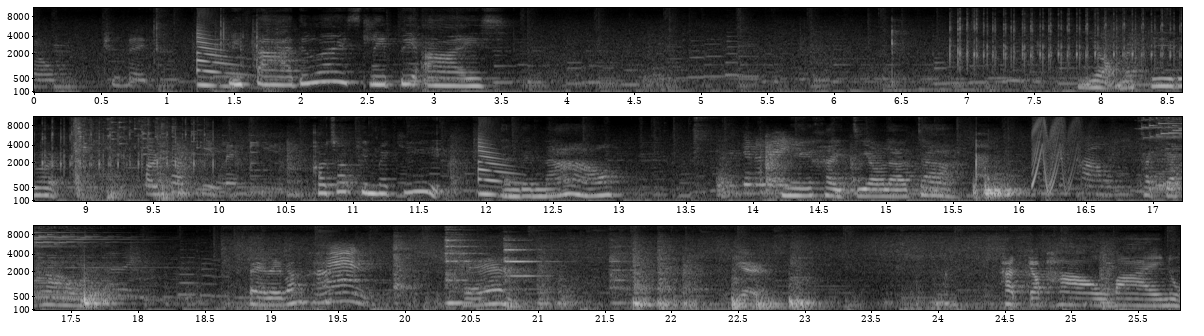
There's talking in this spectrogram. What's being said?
No, too big. มีตาด้วย sleepy eyes หยอกแม็กกี้ด้วย เขาชอบกินแม็กกี้เขาชอบกินแม็กกี้ and then now จะได้มีไข่เจียวแล้วจ้าทำ ผัดกะเพราใส่อะไรบ้างแทคะนแทน yes ผัดกะเพราบายหนู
